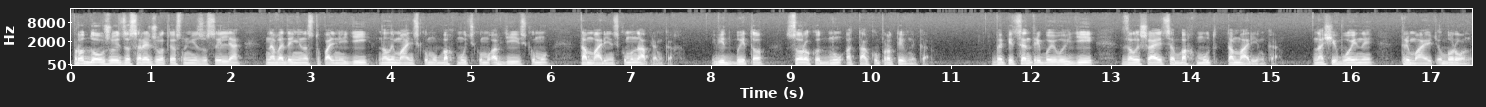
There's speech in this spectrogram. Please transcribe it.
продовжують зосереджувати основні зусилля на веденні наступальних дій на Лиманському, Бахмутському, Авдіївському та Мар'їнському напрямках. Відбито 41 атаку противника. В епіцентрі бойових дій залишаються Бахмут та Мар'їнка. Наші воїни тримають оборону.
